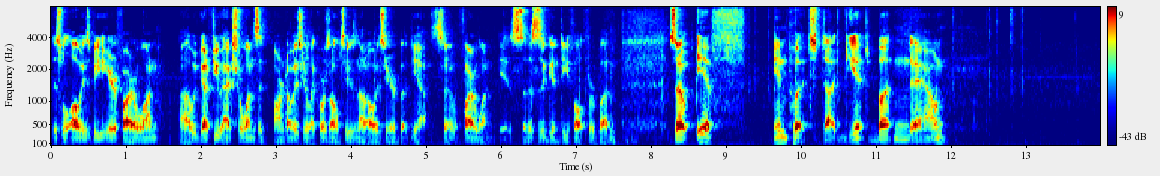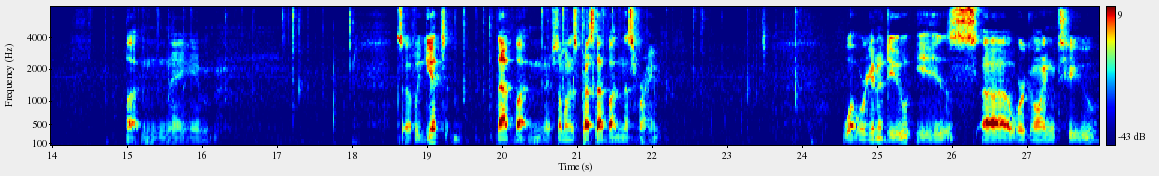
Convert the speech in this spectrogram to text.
This will always be here, Fire 1. Uh, we've got a few extra ones that aren't always here, like Horizontal 2 is not always here, but yeah, so Fire 1 is. So this is a good default for button. So if input.get button down, button name. So if we get that button, if someone has pressed that button this frame, what we're going to do is uh, we're going to,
